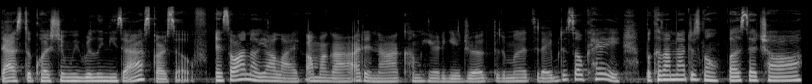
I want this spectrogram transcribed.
That's the question we really need to ask ourselves. And so I know y'all like, oh my God, I did not come here to get drugged through the mud today, but it's okay because I'm not just gonna fuss at y'all.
